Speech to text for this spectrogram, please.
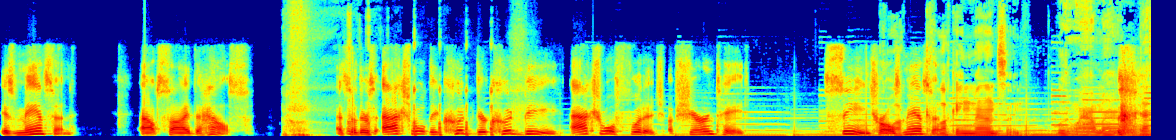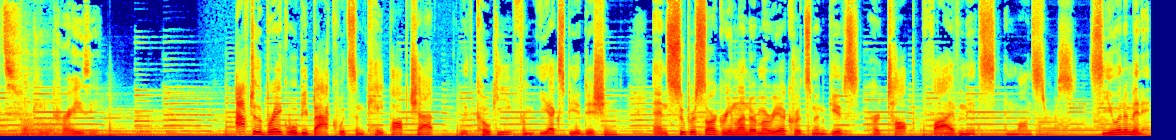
is Manson outside the house. and so there's actual there could there could be actual footage of Sharon Tate seeing Charles Cluck, Manson. Clucking Manson. Wow, man, that's fucking crazy. After the break, we'll be back with some K pop chat with Koki from EXP Edition, and superstar Greenlander Maria Kreutzmann gives her top five myths and monsters. See you in a minute.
